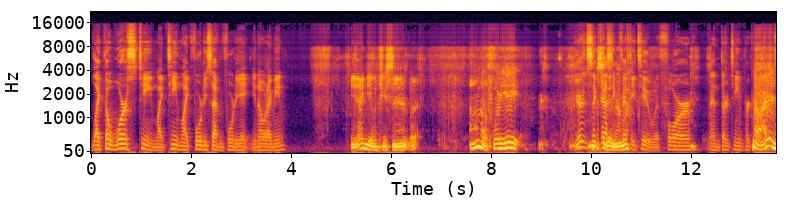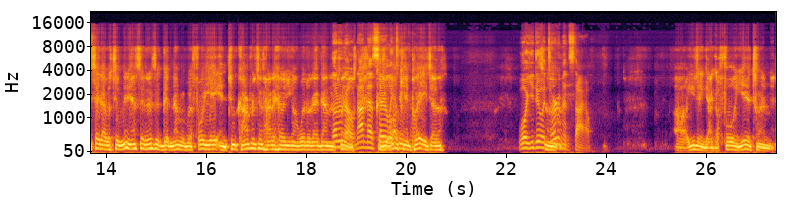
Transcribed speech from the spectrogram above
like the worst team like team like 47 48 you know what i mean yeah, I get what you're saying, but I don't know, 48. you're suggesting 52 with 4 and 13 per No, I didn't say that was too many. I said that's a good number, but 48 in two conferences, how the hell are you going to whittle that down to no no no not necessarily you all two can't play each other. well you do it So- tournament style Oh, you got like a full year tournament.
